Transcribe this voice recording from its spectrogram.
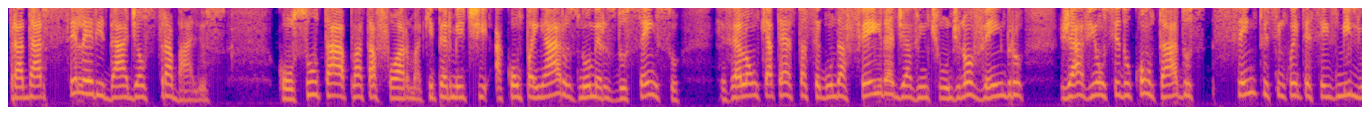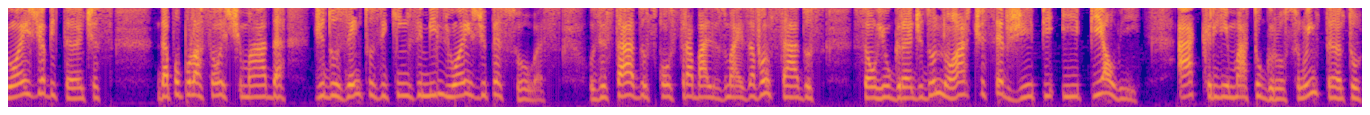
para dar celeridade aos trabalhos. Consulta à plataforma que permite acompanhar os números do censo revelam que até esta segunda-feira, dia 21 de novembro, já haviam sido contados 156 milhões de habitantes da população estimada de 215 milhões de pessoas. Os estados com os trabalhos mais avançados são Rio Grande do Norte, Sergipe e Piauí. Acre e Mato Grosso, no entanto,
